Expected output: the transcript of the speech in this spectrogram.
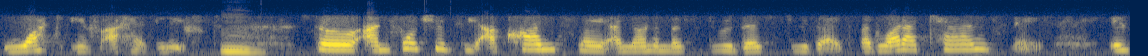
what if I had left? So unfortunately, I can't say anonymous do this, do that. But what I can say is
